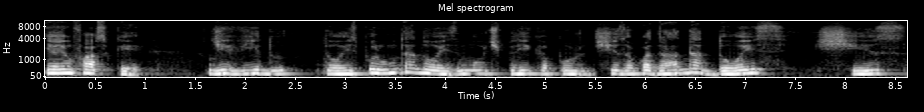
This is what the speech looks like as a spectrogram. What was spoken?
E aí eu faço o quê? Divido 2 por 1 dá 2. Multiplica por x ao quadrado dá 2x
